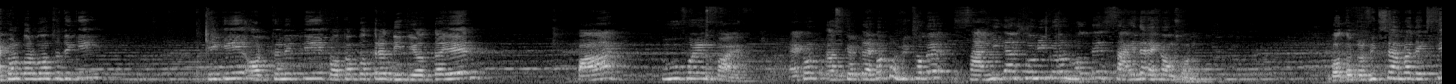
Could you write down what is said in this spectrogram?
এখন করব হচ্ছে দেখি কি? কি অর্থনীতি, প্রথম পত্রের দ্বিতীয় অধ্যায়ের পার্ট টু পয়েন্ট ফাইভ এখন আজকে এখন টপিক হবে চাহিদা সমীকরণ হতে চাহিদা রেখা অঙ্কন গত টপিক্সে আমরা দেখছি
